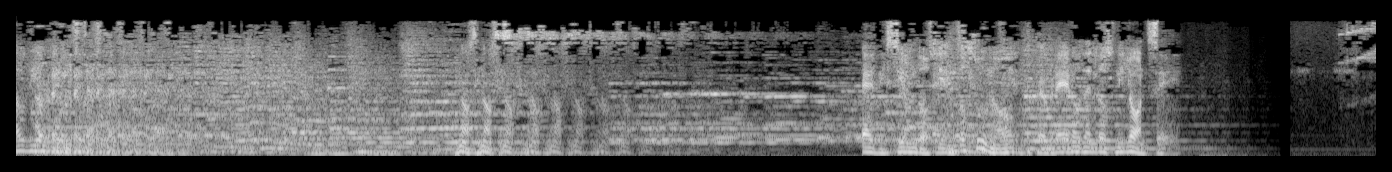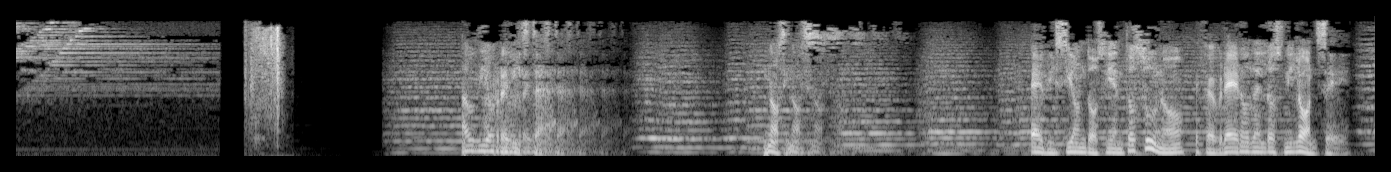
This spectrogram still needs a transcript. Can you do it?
Audio revista. Nos, nos, nos, nos, nos, nos. Edición 201, febrero del 2011. Audio revista. Nos, nos. Edición 201, febrero del 2011.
